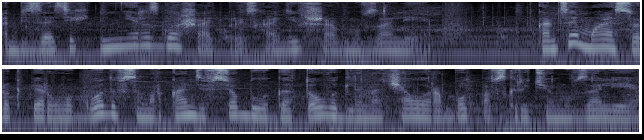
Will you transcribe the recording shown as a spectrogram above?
обязать их не разглашать происходившее в мавзолее. В конце мая 1941 года в Самарканде все было готово для начала работ по вскрытию мавзолея.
